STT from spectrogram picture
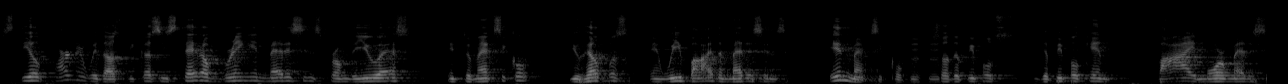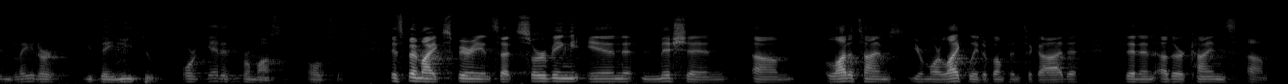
still partner with us because instead of bringing medicines from the U.S. into Mexico, you help us and we buy the medicines in Mexico, so the people the people can buy more medicine later if they need to, or get it from us also. It's been my experience that serving in mission, um, a lot of times you're more likely to bump into God than in other kinds um,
